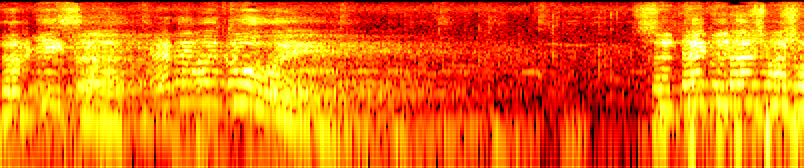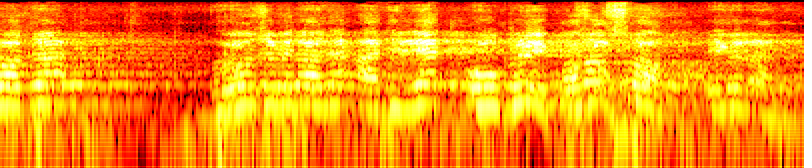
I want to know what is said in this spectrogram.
Nurgisa Abilatuli. silta ko'tarish mashg'ulotida bronza medalni Adilet Ugli Qozog'iston egalladi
